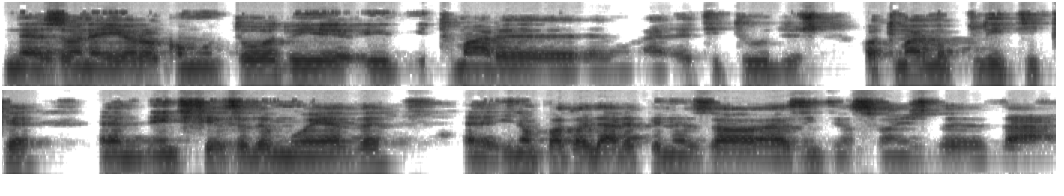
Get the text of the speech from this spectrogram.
na zona euro como um todo e, e, e tomar uh, atitudes ou tomar uma política em defesa da moeda e não pode olhar apenas às intenções de, da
